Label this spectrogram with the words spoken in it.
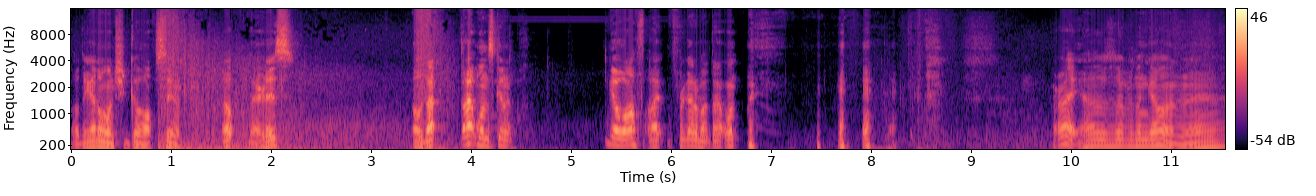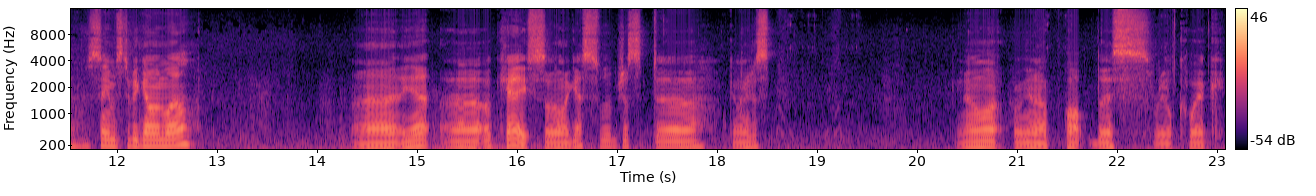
Oh, the other one should go off soon. Oh, there it is. Oh, that, that one's gonna go off. I forgot about that one. Alright, how's everything going? Uh, seems to be going well. Uh, yeah, uh, okay, so I guess we'll just, uh, can I just... You know what, we're gonna pop this real quick.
